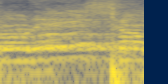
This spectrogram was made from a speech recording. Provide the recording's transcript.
devotion.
